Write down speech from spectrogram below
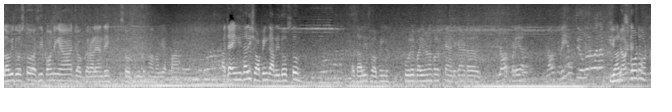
ਲਓ ਵੀ ਦੋਸਤੋ, ਅਸੀਂ ਪਹੁੰਚ ਗਏ ਆ ਜੌਗਰ ਵਾਲਿਆਂ ਦੇ। ਸੋ ਤੁਹਾਨੂੰ ਦਿਖਾਵਾਂਗੇ ਆਪਾਂ। ਅੱਜ ਇੰਨੀ ਸਾਰੀ ਸ਼ਾਪਿੰਗ ਕਰ ਲਈ ਦੋਸਤੋ। ਇਹ ਸਾਰੀ ਸ਼ਾਪਿੰਗ ਪੂਰੇ ਬਾਈ ਉਹਨਾਂ ਕੋਲ ਘੈਂਟ ਘੈਂਟ ਕੱਪੜੇ ਆ भैया प्योर वाला York export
